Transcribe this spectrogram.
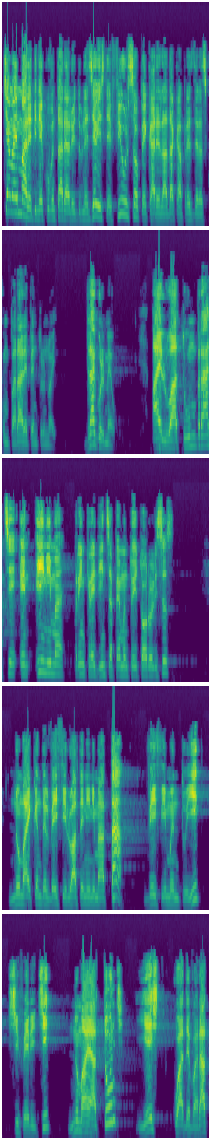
Cea mai mare binecuvântare a lui Dumnezeu este Fiul Său pe care l-a dat ca preț de răscumpărare pentru noi. Dragul meu, ai luat tu în brațe, în inimă, prin credință pe Mântuitorul Isus? Numai când îl vei fi luat în inima ta, vei fi mântuit și fericit, numai atunci ești cu adevărat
